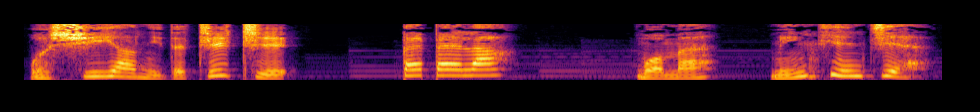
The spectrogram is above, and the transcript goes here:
我需要你的支持。拜拜啦，我们。明天见。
